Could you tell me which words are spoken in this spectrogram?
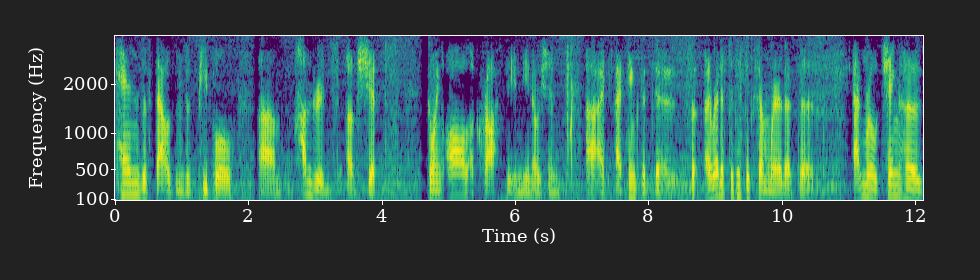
tens of thousands of people, um, hundreds of ships going all across the Indian Ocean. Uh, I, I think that the, so I read a statistic somewhere that the Admiral Zheng He's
